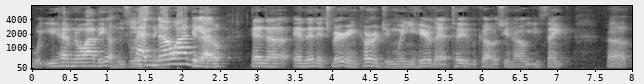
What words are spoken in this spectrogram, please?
well, you have no idea who's listening. Had no idea. You know? And uh, and then it's very encouraging when you hear that too, because you know you think, uh,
